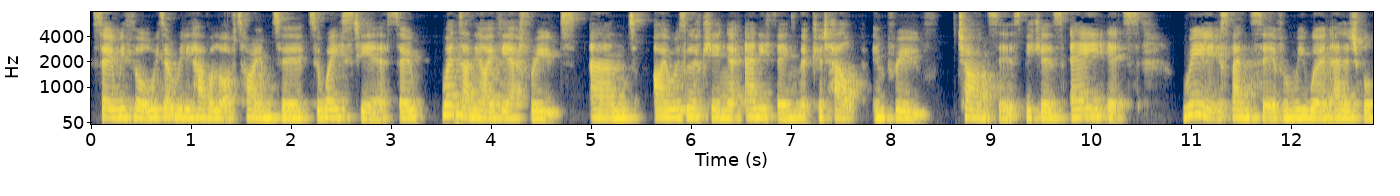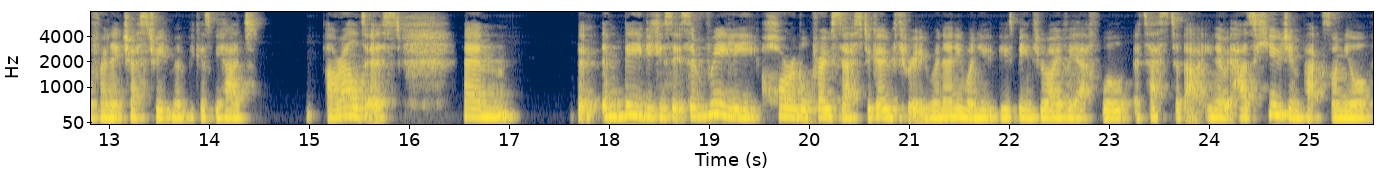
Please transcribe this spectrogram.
So we thought we don't really have a lot of time to, to waste here. So went down the IVF route and I was looking at anything that could help improve chances because A, it's really expensive and we weren't eligible for NHS treatment because we had our eldest. Um, but and B because it's a really horrible process to go through, and anyone who, has been through IVF will attest to that. You know, it has huge impacts on your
